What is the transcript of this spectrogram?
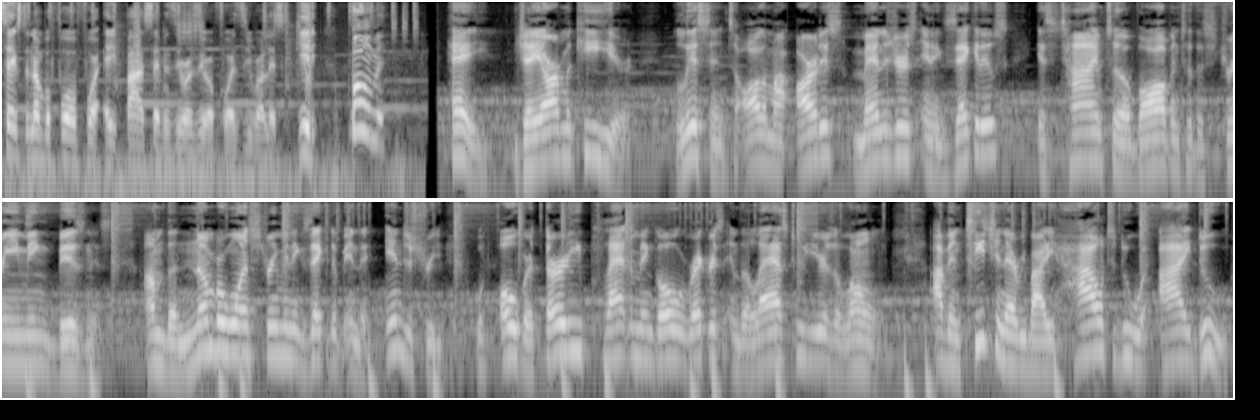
text the number 448-570-0040. Let's get it. Booming. Hey, JR McKee here. Listen to all of my artists, managers, and executives. It's time to evolve into the streaming business. I'm the number one streaming executive in the industry with over 30 platinum and gold records in the last two years alone. I've been teaching everybody how to do what I do.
